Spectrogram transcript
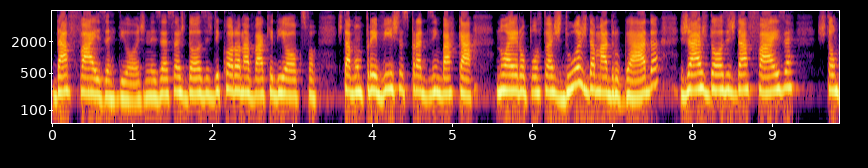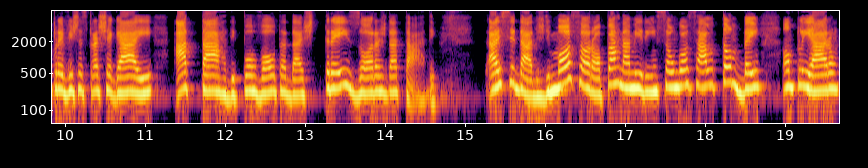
da Pfizer, Diógenes. Essas doses de Coronavac e de Oxford estavam previstas para desembarcar no aeroporto às duas da madrugada. Já as doses da Pfizer estão previstas para chegar aí à tarde, por volta das três horas da tarde. As cidades de Mossoró, Parnamirim e São Gonçalo também ampliaram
